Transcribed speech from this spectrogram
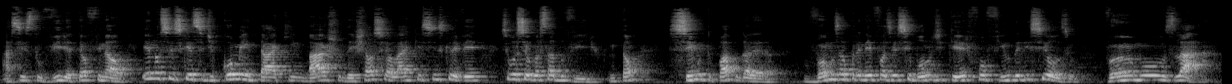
assista o vídeo até o final. E não se esqueça de comentar aqui embaixo, deixar o seu like e se inscrever se você gostar do vídeo. Então, sem muito papo, galera, vamos aprender a fazer esse bolo de queijo fofinho, delicioso. Vamos lá!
